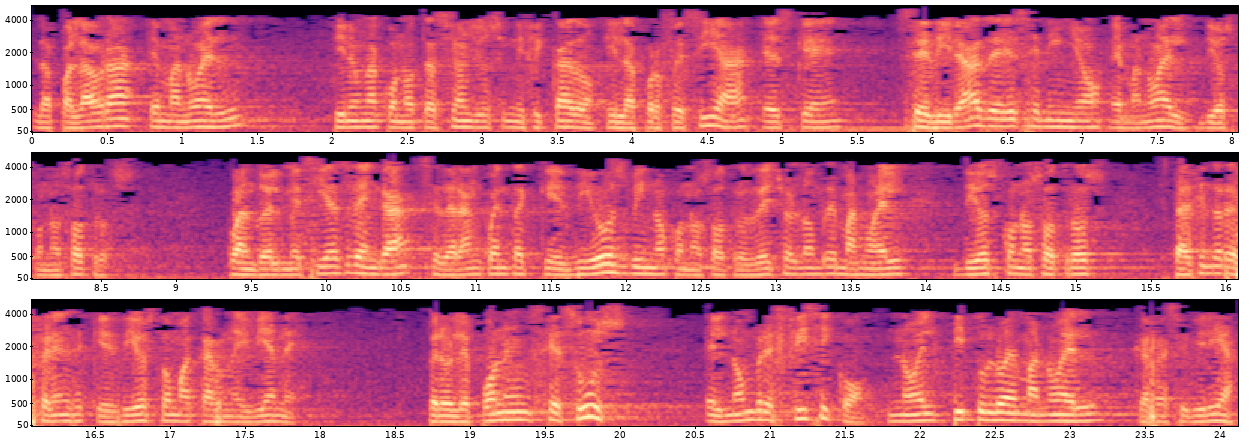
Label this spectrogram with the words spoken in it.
la palabra Emanuel tiene una connotación y un significado, y la profecía es que se dirá de ese niño Emanuel, Dios con nosotros. Cuando el Mesías venga, se darán cuenta que Dios vino con nosotros. De hecho, el nombre Emanuel, Dios con nosotros, está haciendo referencia a que Dios toma carne y viene. Pero le ponen Jesús, el nombre físico, no el título Emanuel que recibiría.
